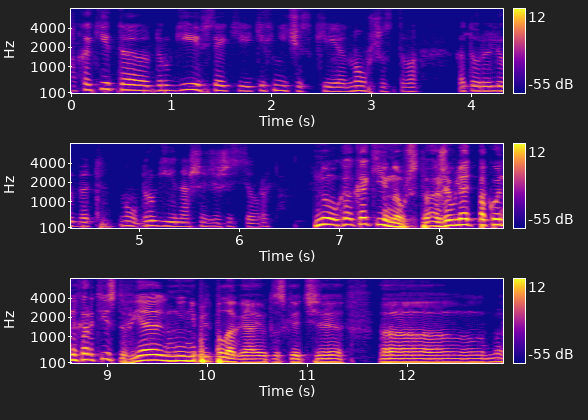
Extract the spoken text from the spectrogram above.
А какие-то другие всякие технические новшества, которые любят ну, другие наши режиссеры? Ну, какие новшества? Оживлять покойных артистов я не, не предполагаю, так сказать. Э, э,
